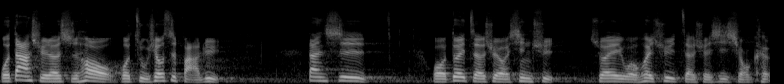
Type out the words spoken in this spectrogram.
我大学的时候，我主修是法律，但是我对哲学有兴趣，所以我会去哲学系修课。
